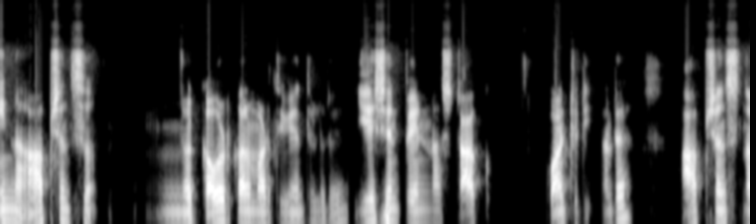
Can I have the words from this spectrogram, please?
ಇನ್ನ ಆಪ್ಷನ್ಸ್ ಕವರ್ಡ್ ಕಾಲ್ ಮಾಡ್ತೀವಿ ಅಂತ ಹೇಳಿದ್ರೆ ಏಷ್ಯನ್ ಪೇಂಟ್ನ ಸ್ಟಾಕ್ ಕ್ವಾಂಟಿಟಿ ಅಂದ್ರೆ ಆಪ್ಷನ್ಸ್ನ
